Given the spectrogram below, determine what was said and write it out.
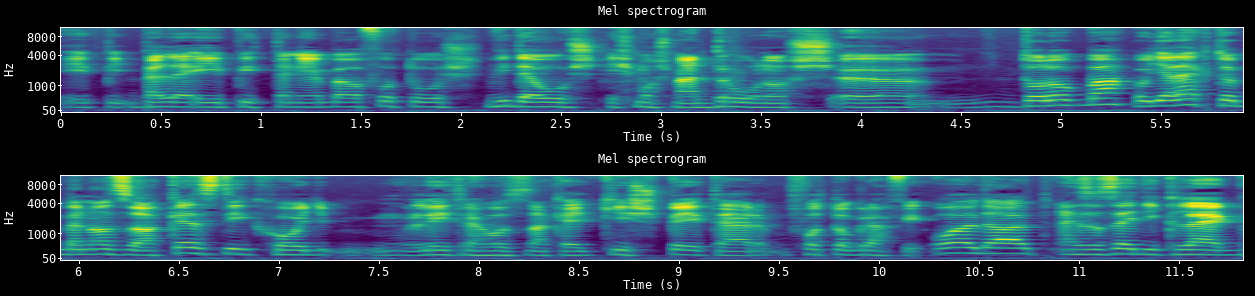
épi, beleépíteni ebbe a fotós, videós, és most már drónos ö, dologba. Ugye legtöbben azzal kezdik, hogy létrehoznak egy kis Péter fotografi oldalt. Ez az egyik leg,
